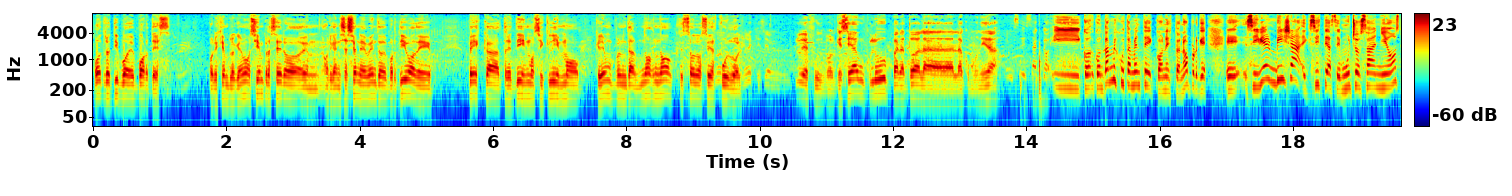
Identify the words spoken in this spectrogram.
otro tipo de deportes. Por ejemplo, queremos siempre hacer em, organizaciones de eventos deportivos de pesca, atletismo, ciclismo. Queremos implementar, no, no que solo sea fútbol. Club de fútbol, que sea un club para toda la comunidad. Exacto, y contame justamente con esto, ¿no? Porque eh, si bien Villa existe hace muchos años,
